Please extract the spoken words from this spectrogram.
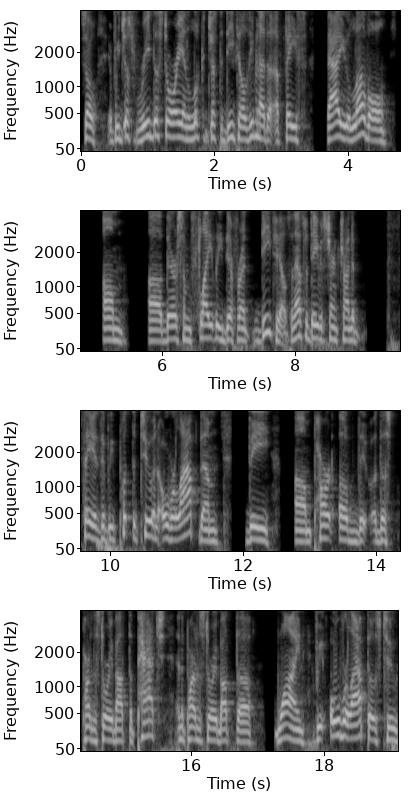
So if we just read the story and look at just the details, even at a face value level, um, uh, there are some slightly different details, and that's what David Stern's trying to say is if we put the two and overlap them, the um, part of the the part of the story about the patch and the part of the story about the wine, if we overlap those two,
